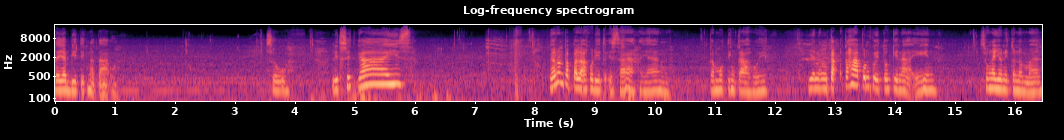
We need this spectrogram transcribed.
diabetic na tao. So, let's eat guys. Meron pa pala ako dito isa. Ayan. Kamuting kahoy. Yan ang ka- kahapon ko ito kinain. So ngayon ito naman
